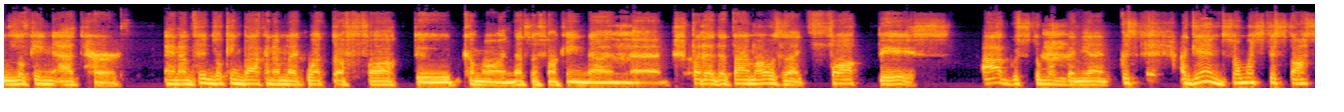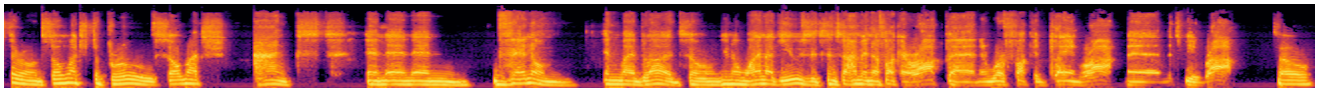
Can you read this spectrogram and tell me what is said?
looking at her. And I'm looking back and I'm like, what the fuck, dude? Come on, that's a fucking nun, man. But at the time I was like, fuck this. Ah, gusto mo ganyan. Because again, so much testosterone, so much to prove, so much angst and, and, and venom in my blood. So, you know, why not use it since I'm in a fucking rock band and we're fucking playing rock, man. Let's be rock. So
